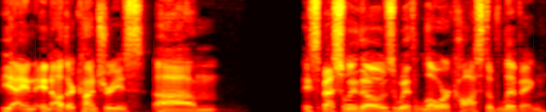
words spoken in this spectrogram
yeah. In in other countries, um, especially those with lower cost of living,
